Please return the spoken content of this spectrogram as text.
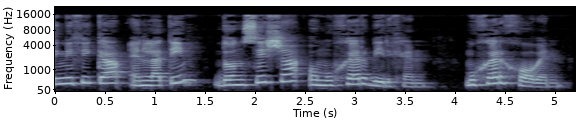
Significa en latín doncella o mujer virgen, mujer joven.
